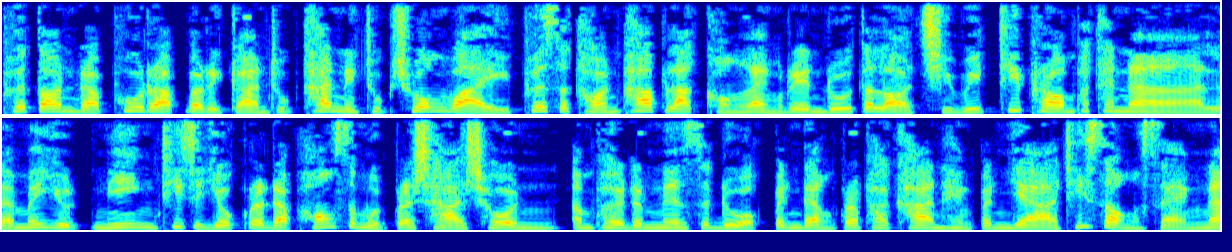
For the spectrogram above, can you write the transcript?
เพื่อต้อนรับผู้รับบริการทุกท่านในทุกช่วงวัย เพื่อสะท้อนภาพลักษณ์ของแหล่งเรียนรู้ตลอดชีวิตที่พร้อมพัฒนา และไม่หยุดนิ่งที่จะยกระดับห้องสมุดประชาชน อำเภอดำเนินสะดวกเป็นดั่งประภาคารแห่งปัญญาที่ส่องแสงน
